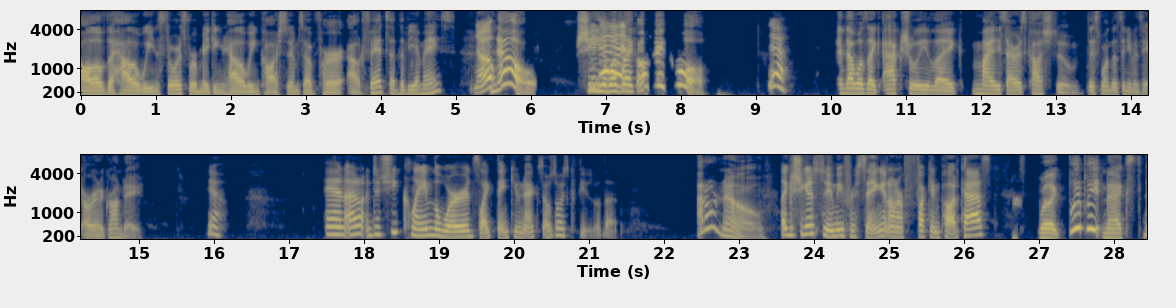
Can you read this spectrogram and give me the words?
all of the Halloween stores for making Halloween costumes of her outfits at the VMAs? no, No. She, She was like, okay, cool. yeah, And that was like actually like Miley Cyrus costume. This one doesn't even say Ariana Grande. And I don't. Did she claim the words like "thank you" next? I was always confused about that. I don't know. Like, is she gonna sue me for saying it on our fucking podcast? We're like, bleep bleep next.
